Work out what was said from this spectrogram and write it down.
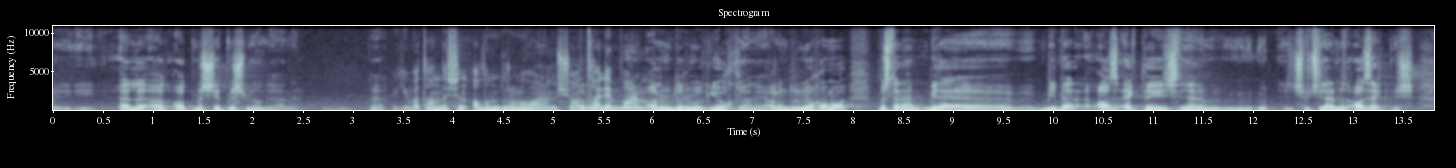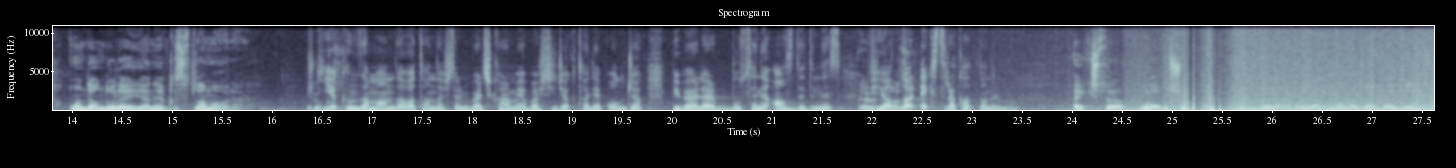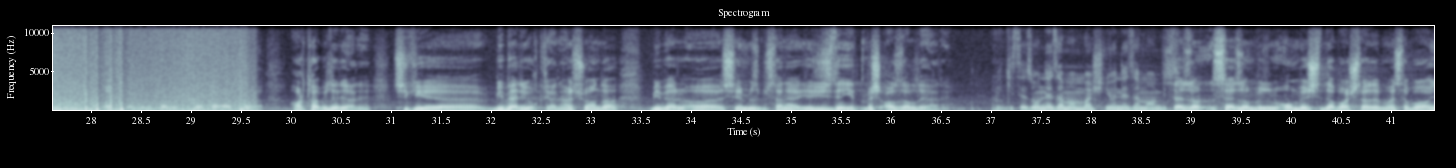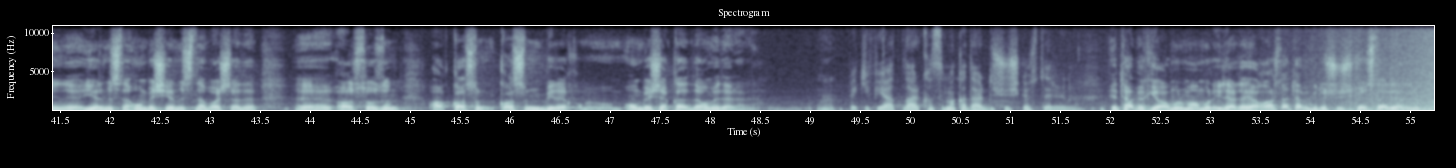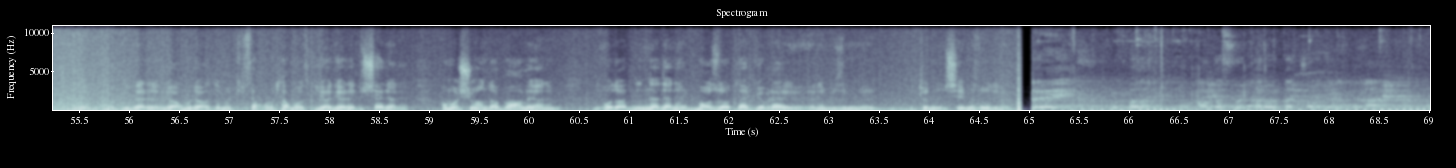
50 60 70 milyondu yani. Peki vatandaşın alım durumu var mı şu an? Alım Talep durumu- var mı? Alım durumu yok yani. Alım durumu yok ama bu sene bir de e, biber az ektiği için yani çiftçilerimiz az ekmiş. Ondan dolayı yani kısıtlama var yani. Peki çok- yakın zamanda vatandaşlar biber çıkarmaya başlayacak, talep olacak. Biberler bu sene az dediniz. Evet, Fiyatlar ekstra katlanır mı? Ekstra olan bir şey böyle yani. Ne olacağı belli. Az tabii artabilir yani. Çünkü e, biber yok yani. Yani Şu anda biber e, şeyimiz bu sene yüzde yetmiş azaldı yani. Peki sezon ne zaman başlıyor, ne zaman bitiyor? Sezon sezon bizim 15'inde başladı. Mesela bu ayın 20'sine, 15-20'sine başladı e, Ağustos'un. Kasım Kasım 1'e 15'e kadar devam eder yani. Peki fiyatlar Kasım'a kadar düşüş gösterir mi? E tabii ki yağmur mağmur ileride yağarsa tabii ki düşüş gösterir yani. E, biber yağmur yağdı mı kimse kurutamaz ki. Yarı yarıya düşer yani. Ama şu anda bağlı yani. O da nedeni mazotla gübre yani bizim e, bütün şeyimiz odur yani soytarı orada çok iyi.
